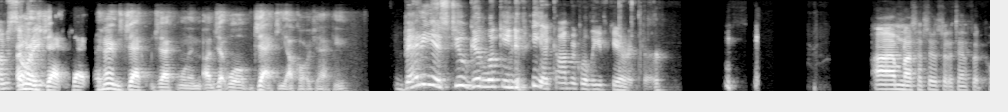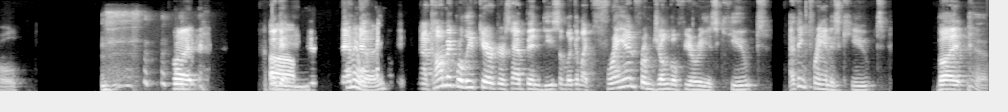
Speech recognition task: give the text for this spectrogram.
I'm sorry. her name's Jack. Jack. Her name's Jack. Jacqueline. Uh, Jack, well, Jackie. I'll call her Jackie. Betty is too good looking to be a comic relief character. I'm not such a sort of 10 foot pole. But okay. Um, Now- now- anyway. now, comic relief characters have been decent looking. Like Fran from Jungle Fury is cute. I think Fran is cute, but yeah.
